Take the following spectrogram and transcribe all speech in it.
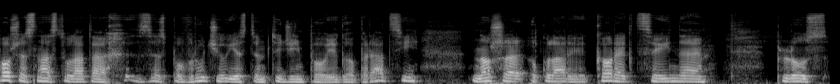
Po 16 latach zez powrócił, jestem tydzień po jego operacji. Noszę okulary korekcyjne plus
